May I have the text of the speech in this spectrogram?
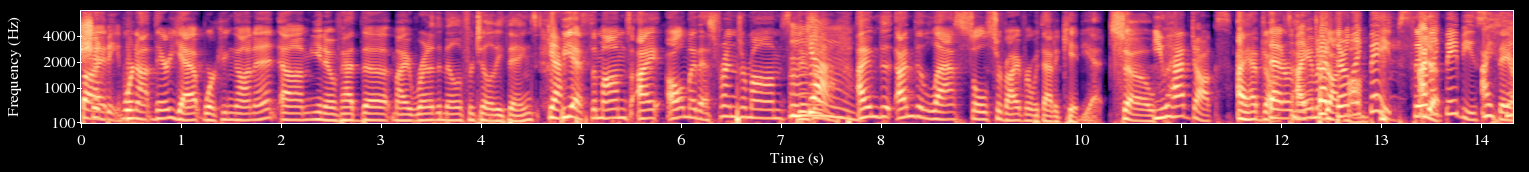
but Should be. we're not there yet. Working on it. Um, you know, I've had the my run of the mill infertility things. Yeah. But yes, the moms. I all my best friends are moms. There's Yeah. not- I'm the I'm the last sole survivor without a kid yet. So You have dogs. I have dogs. That are I like, am a dog they're mom. like babes. They're I- like babies. I They think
